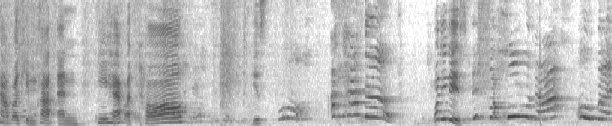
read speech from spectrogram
have a เข็มขัด and he have a tall is Another. what is this It's a hole, huh? Oh, but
